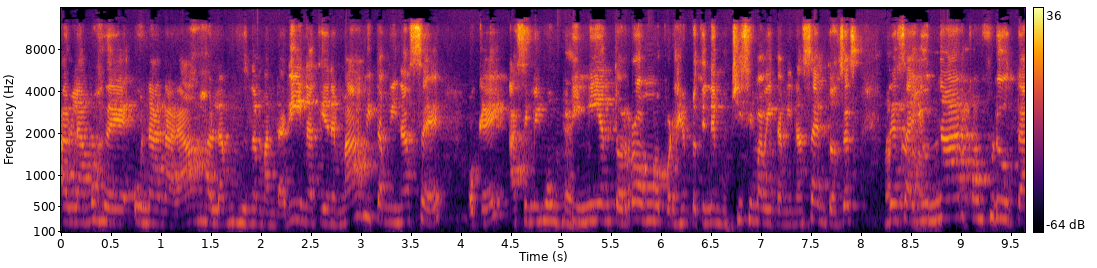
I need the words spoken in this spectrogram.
hablamos de una naranja, hablamos de una mandarina, tiene más vitamina C, ¿ok? Asimismo un pimiento rojo, por ejemplo, tiene muchísima vitamina C. Entonces, desayunar con fruta,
